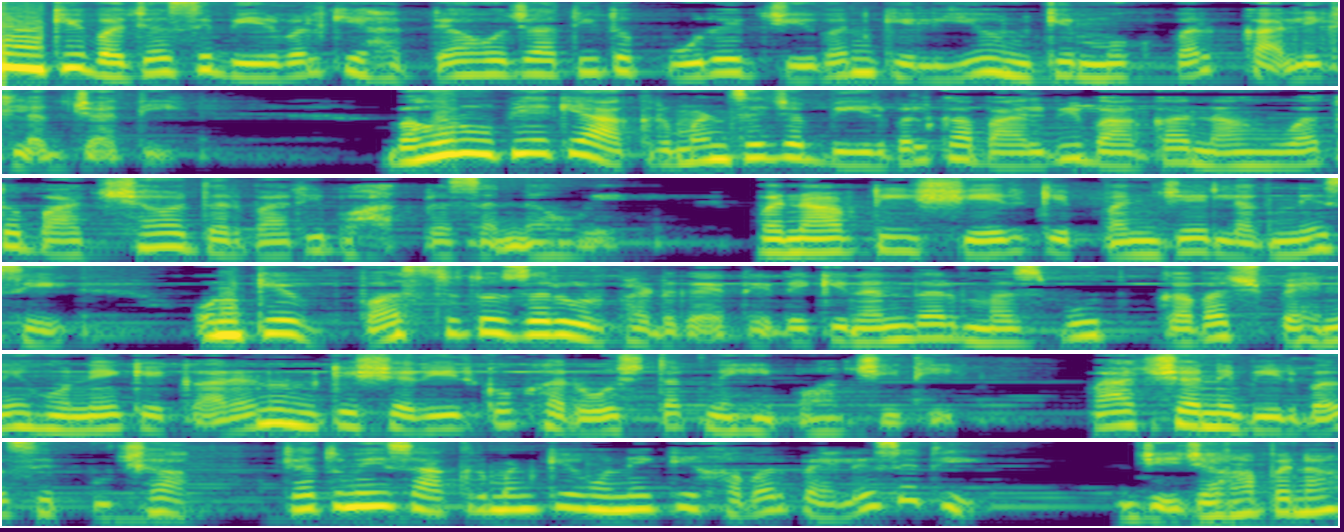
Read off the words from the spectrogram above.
उनकी वजह से बीरबल की हत्या हो जाती तो पूरे जीवन के लिए उनके मुख पर कालिख लग जाती। बहुरूपिया के आक्रमण से जब बीरबल का बाल भी बांका न हुआ तो बादशाह और दरबारी बहुत प्रसन्न हुए। बनावटी शेर के पंजे लगने से उनके वस्त्र तो ज़रूर फट गए थे, लेकिन अंदर मज़बूत कवच पहने होने के कारण उनके शरीर को खरोच तक नहीं पहुँची थी। बादशाह ने बीरबल से पूछा, क्या तुम्हें इस आक्रमण के होने की खबर पहले से थी? जी, जहाँ पना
